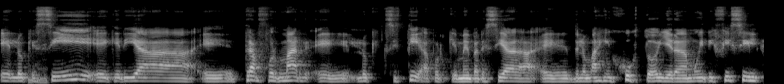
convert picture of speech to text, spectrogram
eh, lo que sí eh, quería eh, transformar lo que existía, porque me parecía de lo más injusto y era muy difícil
